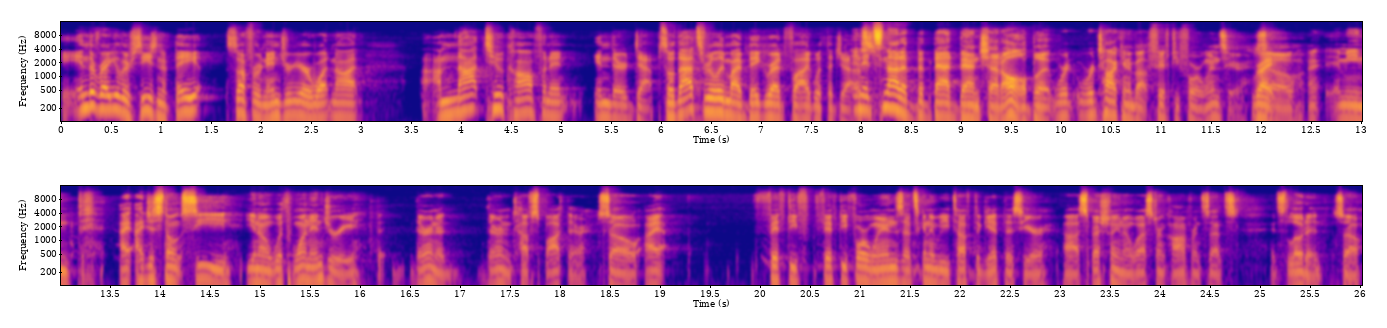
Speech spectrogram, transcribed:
in the regular season, if they suffer an injury or whatnot, I'm not too confident in their depth. So that's really my big red flag with the Jazz. And it's not a b- bad bench at all, but we're we're talking about 54 wins here. Right. So I, I mean, I, I just don't see you know with one injury they're in a they're in a tough spot there. So I 50 54 wins that's going to be tough to get this year, uh, especially in a Western Conference that's it's loaded. So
